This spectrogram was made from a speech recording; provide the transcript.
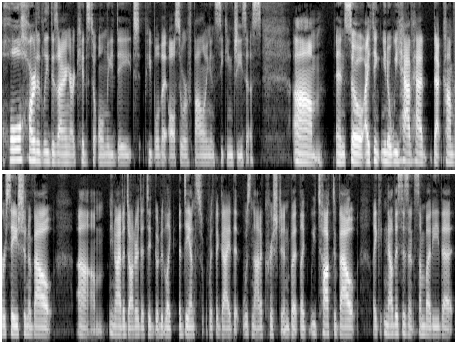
wholeheartedly desiring our kids to only date people that also are following and seeking jesus. Um and so i think you know we have had that conversation about um, you know, I had a daughter that did go to like a dance with a guy that was not a Christian, but like we talked about like now this isn't somebody that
